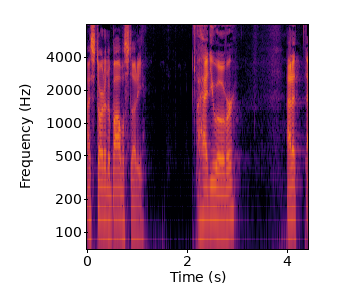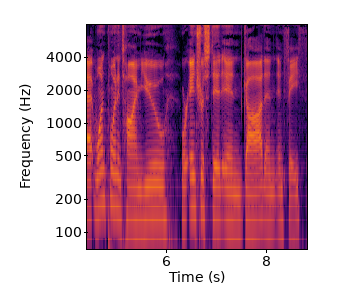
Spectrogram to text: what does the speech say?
I started a Bible study. I had you over. At a, at one point in time, you were interested in God and in faith,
